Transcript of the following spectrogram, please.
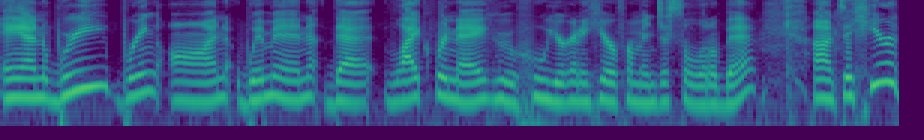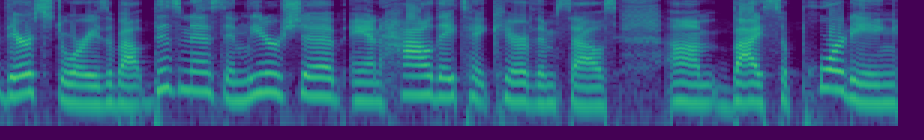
And we bring on women that, like Renee, who, who you're going to hear from in just a little bit, uh, to hear their stories about business and leadership and how they take care of themselves um, by supporting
